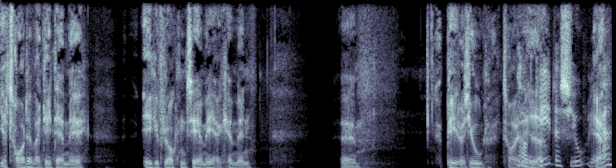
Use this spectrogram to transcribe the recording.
jeg tror, det var det der med, ikke flugten til Amerika, men uh, Peters Jul, tror jeg, Nå, det hedder. Peters Jul, ja. ja.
